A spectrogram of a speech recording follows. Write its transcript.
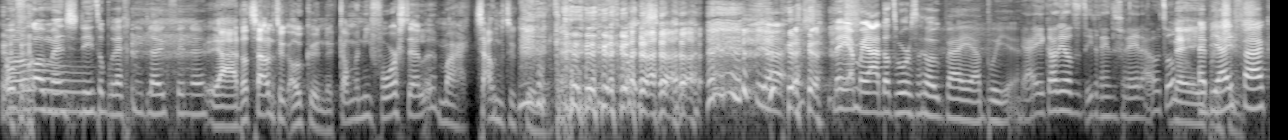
Of gewoon Oh. mensen die het oprecht niet leuk vinden. Ja, dat zou natuurlijk ook kunnen. Kan me niet voorstellen, maar het zou natuurlijk kunnen. ja. Nee, ja, maar ja, dat hoort er ook bij. Ja, boeien. Ja, je kan niet altijd iedereen tevreden houden, toch? Nee, Heb jij vaak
